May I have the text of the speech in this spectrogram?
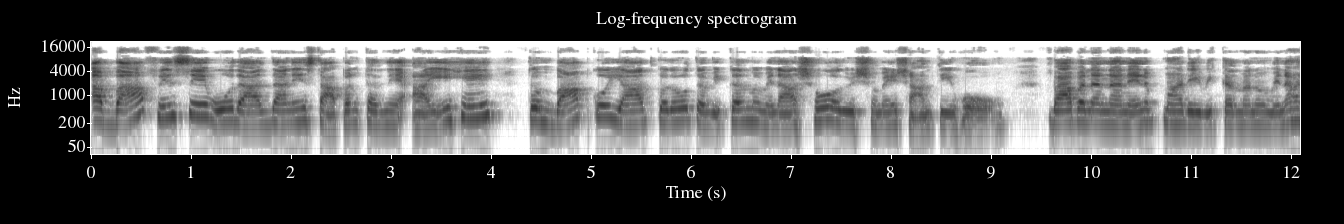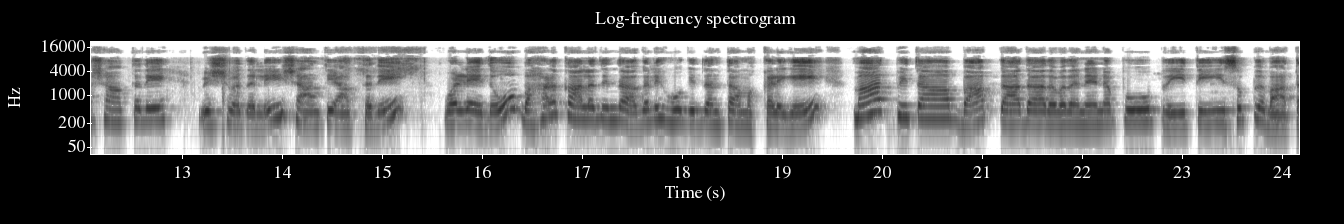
अब बाप फिर से वो राजधानी स्थापन करने आए हैं। तुम बाप को याद करो तो विक्रम विनाश हो और विश्व में शांति हो। बाबन नेनपी ಮಾಡಿ विनाश आते विश्व ವಿಶ್ವದಲ್ಲಿ शांति आते ಒಳ್ಳೆಯದು ಬಹಳ ಕಾಲದಿಂದ ಅಗಲಿ ಹೋಗಿದ್ದಂಥ ಮಕ್ಕಳಿಗೆ ಮಾತ್ ಪಿತಾ ಬಾಪ್ ದಾದಾರವರ ನೆನಪು ಪ್ರೀತಿ ಸುಪ್ರಭಾತ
